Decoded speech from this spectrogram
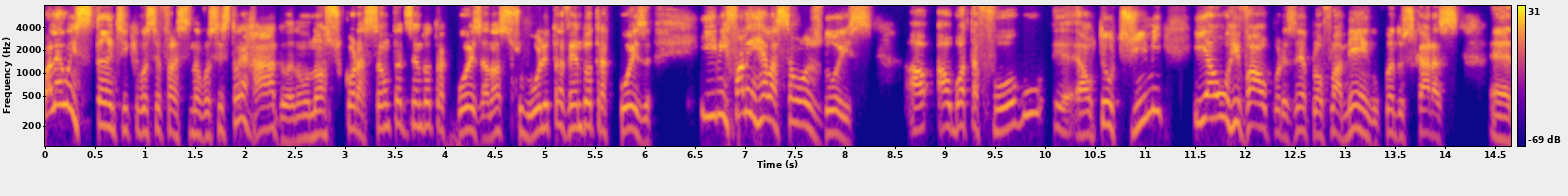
Qual é o instante que você fala assim, não, vocês estão errados, o nosso coração está dizendo outra coisa, nosso olho está vendo outra coisa. E me fala em relação aos dois ao, ao, Botafogo, eh, ao teu time e ao rival, por exemplo, ao Flamengo, quando os caras é,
